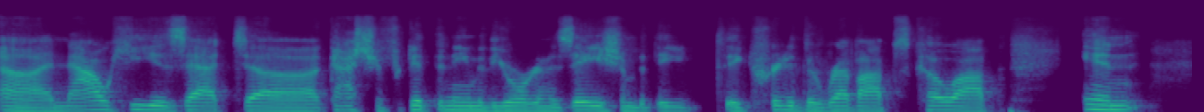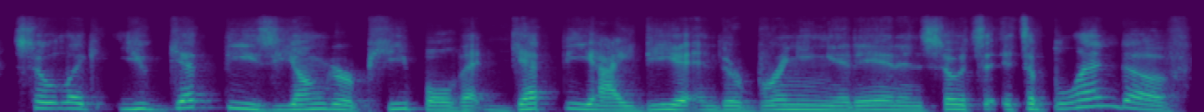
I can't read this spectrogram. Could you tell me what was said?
Uh, now he is at, uh, gosh, I forget the name of the organization, but they they created the RevOps Co-op. And so like you get these younger people that get the idea and they're bringing it in. And so it's it's a blend of,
